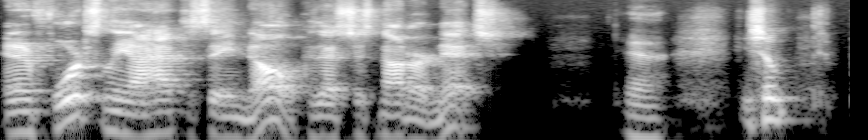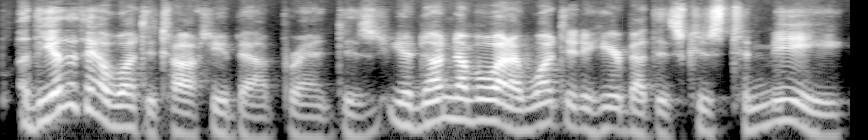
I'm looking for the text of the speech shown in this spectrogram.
And unfortunately, I have to say no because that's just not our niche. Yeah. So the other thing I want to talk to you about, Brent, is you know, number one, I wanted to hear about this because to me,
